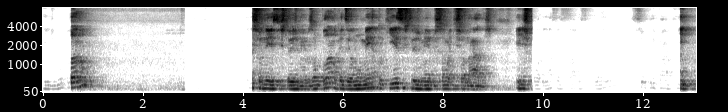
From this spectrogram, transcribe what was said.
meu plano. Adicionei esses três membros ao plano, quer dizer, no momento que esses três membros são adicionados, eles e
